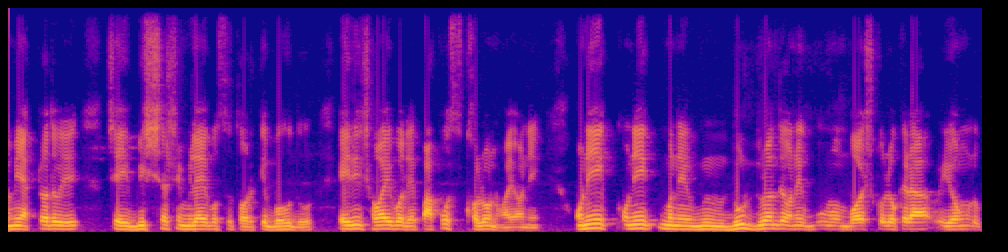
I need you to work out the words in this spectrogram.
আমি একটা কথা বলি, সেই বিশ্বাসে মিলাই বস্তু তর্কে বহুদূর। এই দিন সবাই বলে পাপস্খলন হয় অনেক। অনেক অনেক মানে দূর দূরান্তে অনেক বয়স্ক লোকেরা ইয়ং লোক,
